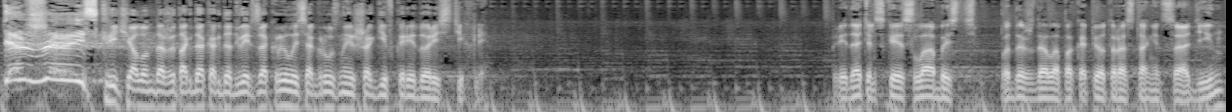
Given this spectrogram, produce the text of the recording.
«Держись!» — кричал он даже тогда, когда дверь закрылась, а грузные шаги в коридоре стихли. Предательская слабость подождала, пока Петр останется один,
